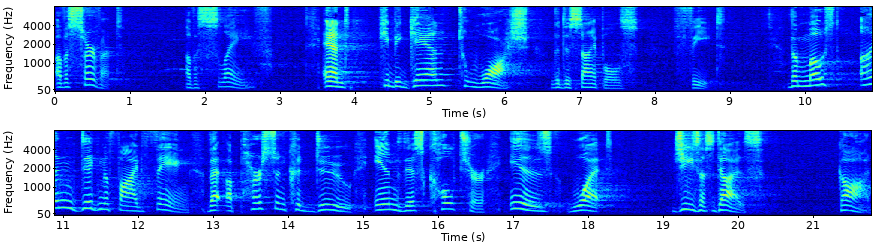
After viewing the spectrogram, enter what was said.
of a servant, of a slave. And he began to wash the disciples' feet. The most undignified thing that a person could do in this culture is what Jesus does. God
